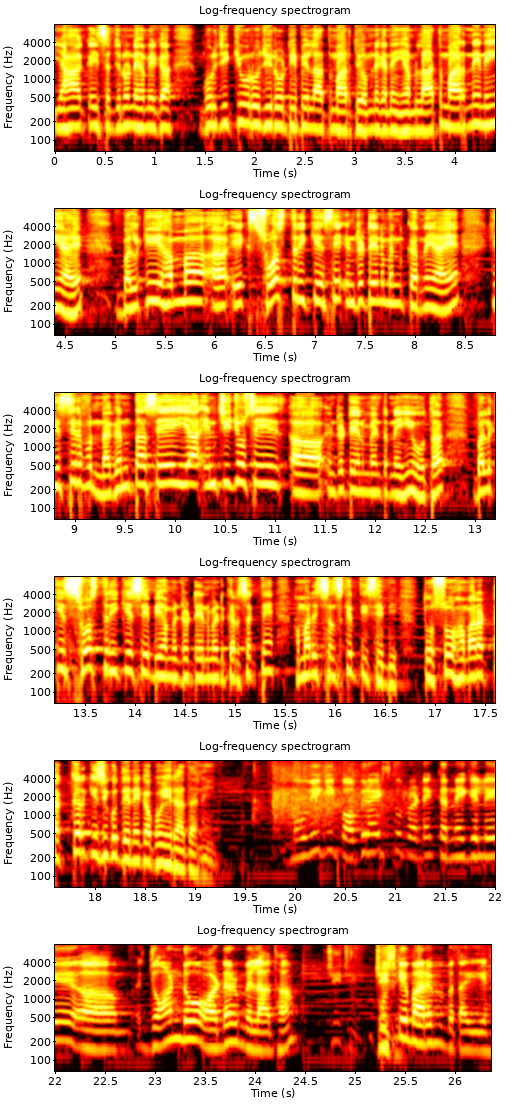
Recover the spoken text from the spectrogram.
यहाँ कई सज्जनों ने हमें कहा गुरु जी क्यों रोजी रोटी पे लात मारते हो? हमने कहा नहीं हम लात मारने नहीं आए बल्कि हम अ, एक स्वस्थ तरीके से इंटरटेनमेंट करने आए कि सिर्फ़ नगनता से या इन चीज़ों से इंटरटेनमेंट नहीं होता बल्कि स्वस्थ तरीके से भी हम इंटरटेनमेंट कर सकते हैं हमारी संस्कृति से भी। तो सो हमारा टक्कर किसी को देने का कोई इरादा नहीं। मूवी की कॉपीराइट्स को प्रोटेक्ट करने के लिए जॉन डो ऑर्डर मिला था। जी जी। जी उसके बारे में बताइए।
